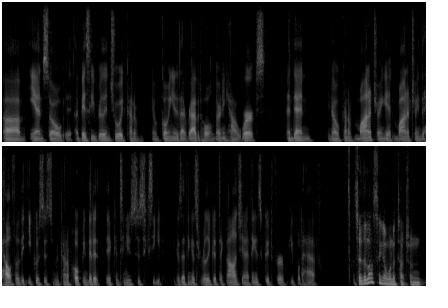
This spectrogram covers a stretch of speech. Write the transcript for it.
Um, and so it, I basically really enjoyed kind of you know going into that rabbit hole and learning how it works, and then you know kind of monitoring it, monitoring the health of the ecosystem, and kind of hoping that it, it continues to succeed because I think it's really good technology and I think it's good for people to have. So the last thing I want to touch on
